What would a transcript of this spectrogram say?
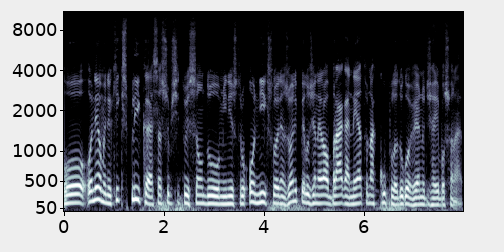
O, o Neumann, o que, que explica essa substituição do ministro Onix Lorenzoni pelo general Braga Neto na cúpula do governo de Jair Bolsonaro?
